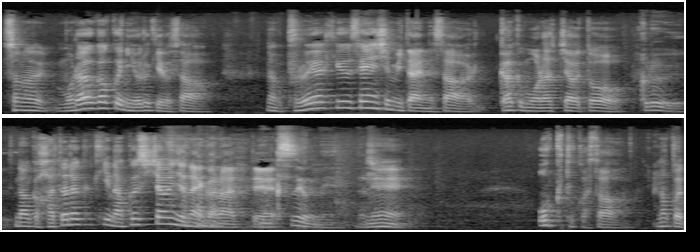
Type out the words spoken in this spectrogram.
そのもらう額によるけどさなんかプロ野球選手みたいなさ額もらっちゃうとなんか働く気なくしちゃうんじゃないかなっ なてくすよね。ね。え億とかさなんか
